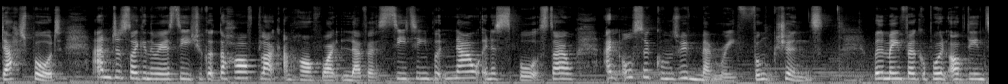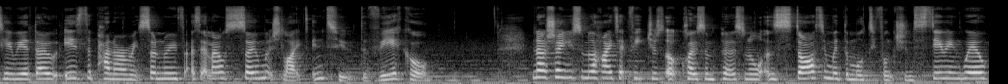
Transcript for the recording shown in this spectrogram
dashboard and just like in the rear seats you've got the half black and half white leather seating but now in a sport style and also comes with memory functions. But the main focal point of the interior though is the panoramic sunroof as it allows so much light into the vehicle. Now showing you some of the high-tech features up close and personal and starting with the multifunction steering wheel.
